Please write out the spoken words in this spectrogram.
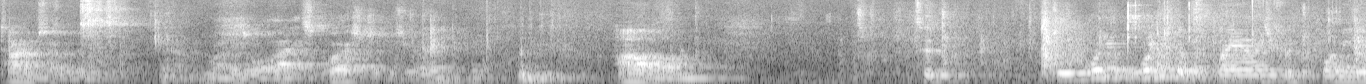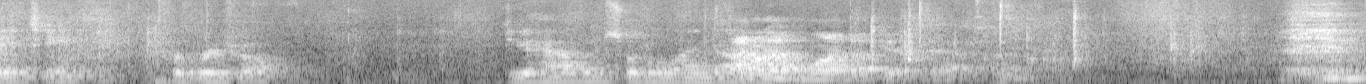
time, so we might as well ask questions, right? Um, So, so what, are- what are the plans for 2018 for Bridgeville? Do you have them sort of lined up? I don't have them lined up yet, Pat. It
